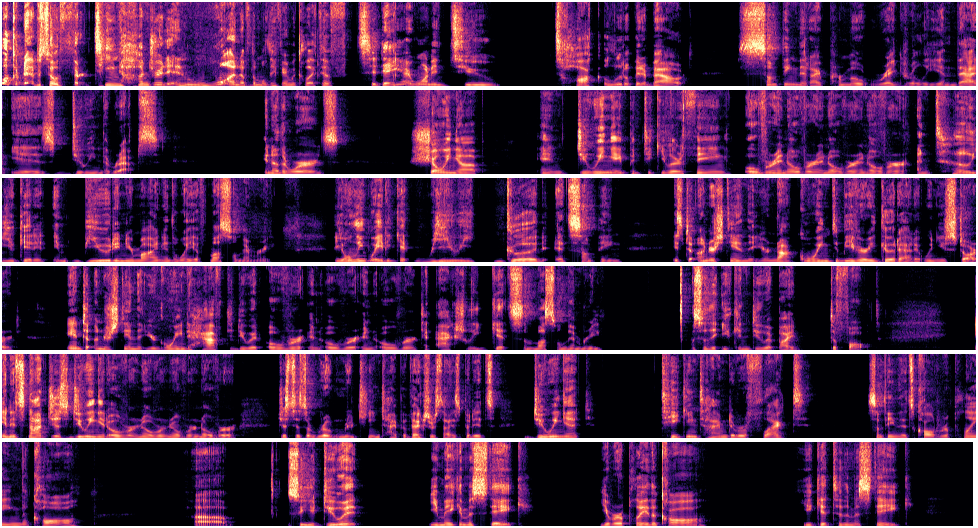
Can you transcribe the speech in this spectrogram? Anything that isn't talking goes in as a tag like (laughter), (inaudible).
Welcome to episode 1301 of the Multifamily Collective. Today, I wanted to talk a little bit about something that I promote regularly, and that is doing the reps. In other words, showing up and doing a particular thing over and over and over and over until you get it imbued in your mind in the way of muscle memory. The only way to get really good at something is to understand that you're not going to be very good at it when you start and to understand that you're going to have to do it over and over and over to actually get some muscle memory so that you can do it by default. And it's not just doing it over and over and over and over just as a rote and routine type of exercise, but it's doing it, taking time to reflect, something that's called replaying the call. Uh, so you do it, you make a mistake, you replay the call, you get to the mistake,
